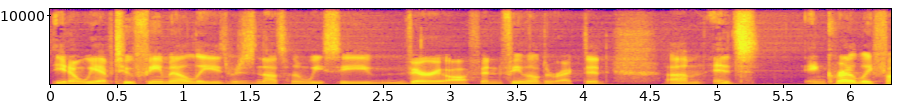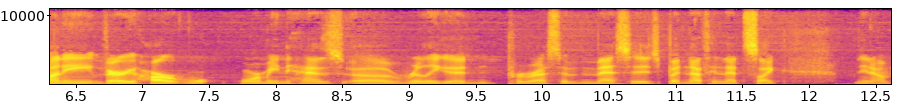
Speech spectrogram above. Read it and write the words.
you know, we have two female leads, which is not something we see very often, female directed. Um, it's incredibly funny, very heartwarming, has a really good progressive message, but nothing that's like, you know,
